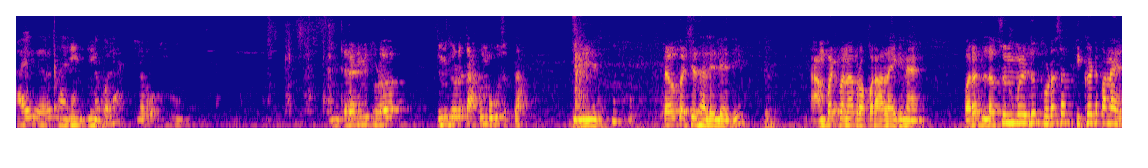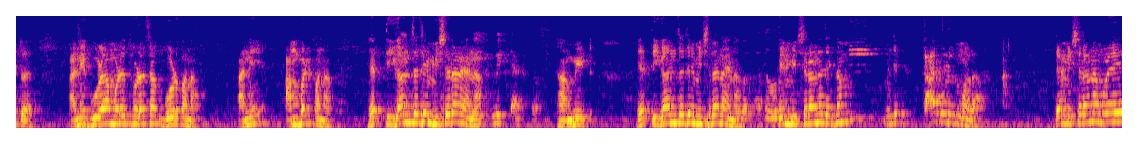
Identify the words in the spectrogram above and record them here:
आहे गरज नाही. नको ना? नको. मित्रांनी मी थोडं तुम्ही थोडं टाकून बघू शकता की चव कशी झालेली आहे ती. आंबटपणा प्रॉपर आलाय की नाही? परत लसूणमुळे जो थोडासा तिखटपणा येतोय आणि गुळामुळे थोडासा गोडपणा आणि आंबटपणा. ह्या तिघांचं जे मिश्रण आहे ना मीठ- मीठ टाकतो. हा मीठ. या तिघांचं जे मिश्रण आहे ना ते मिश्रणच एकदम म्हणजे काय बोलू तुम्हाला? त्या मिश्रणामुळे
